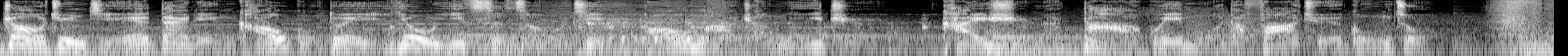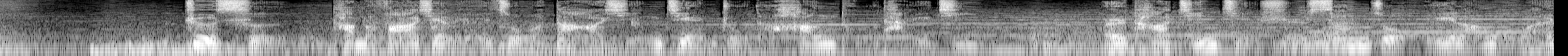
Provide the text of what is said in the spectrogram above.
赵俊杰带领考古队又一次走进宝马城遗址，开始了大规模的发掘工作。这次，他们发现了一座大型建筑的夯土台基。而它仅仅是三座回廊环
